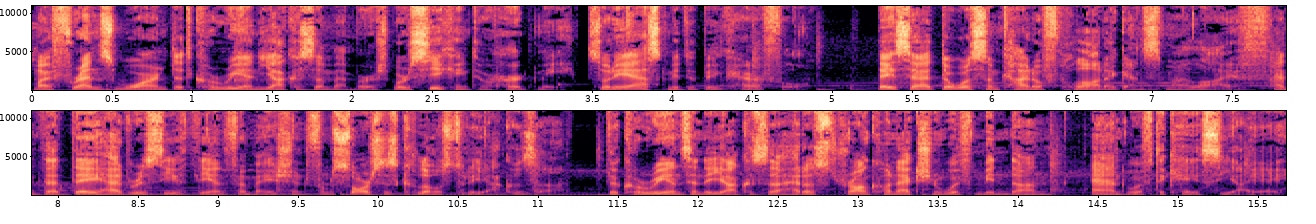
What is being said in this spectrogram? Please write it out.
my friends warned that Korean Yakuza members were seeking to hurt me, so they asked me to be careful. They said there was some kind of plot against my life, and that they had received the information from sources close to the Yakuza. The Koreans in the Yakuza had a strong connection with Mindan and with the KCIA.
